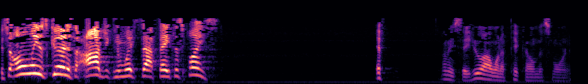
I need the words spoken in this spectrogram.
It's only as good as the object in which that faith is placed. If, let me see, who I want to pick on this morning?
